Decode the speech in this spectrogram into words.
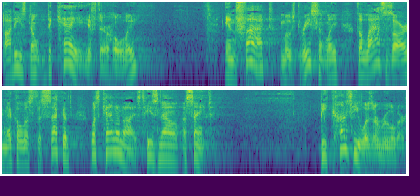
bodies don't decay if they're holy. In fact, most recently, the last czar, Nicholas II, was canonized. He's now a saint because he was a ruler.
